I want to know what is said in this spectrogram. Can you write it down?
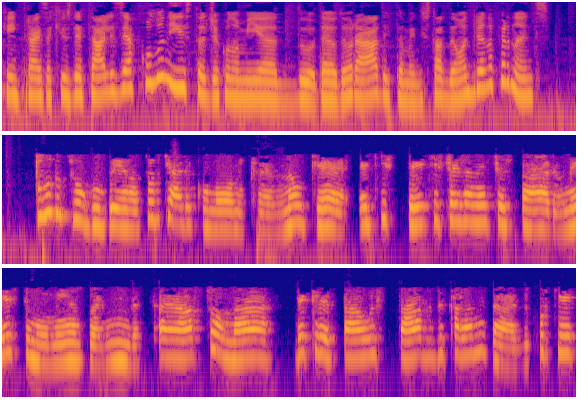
quem traz aqui os detalhes, é a colunista de economia do, da Eldorado e também do Estadão, Adriana Fernandes. Tudo que o governo, tudo que a área econômica não quer é que, que seja necessário, neste momento ainda, é, acionar, decretar o estado de calamidade. Porque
